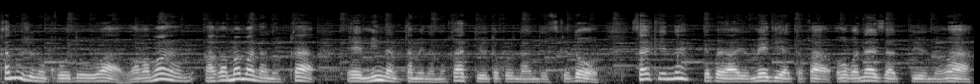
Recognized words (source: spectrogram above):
彼女の行動はわがままわがままなのか、えー、みんなのためなのかっていうところなんですけど、最近ね、やっぱりああいうメディアとかオーガナイザーっていうのは、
